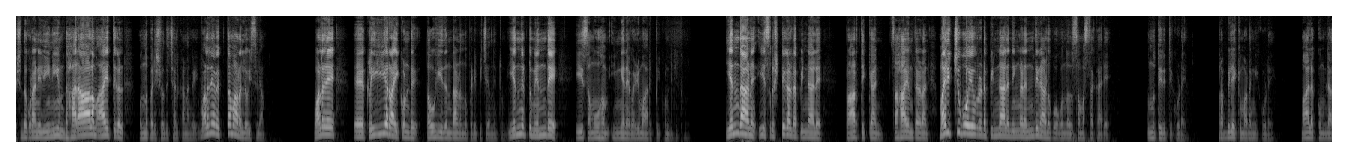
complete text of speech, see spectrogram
വിശുദ്ധ ഖുർആാനിൽ ഇനിയും ധാരാളം ആയത്തുകൾ ഒന്ന് പരിശോധിച്ചാൽ കാണാൻ കഴിയും. വളരെ വ്യക്തമാണല്ലോ ഇസ്ലാം. വളരെ ക്ലിയർ ആയിക്കൊണ്ട് തൗഹീദ് എന്താണെന്ന് പഠിപ്പിച്ചു തന്നിട്ടുണ്ട്. എന്നിട്ടും എന്തേ ഈ സമൂഹം ഇങ്ങനെ വഴിമാറിപ്പോയിക്കൊണ്ടിരിക്കുന്നു? എന്താണ് ഈ സൃഷ്ടികളുടെ പിന്നാലെ പ്രാർത്ഥിക്കാൻ സഹായം തേടാൻ? മരിച്ചുപോയവരുടെ പിന്നാലെ നിങ്ങൾ എന്തിനാണ് പോകുന്നത് സമസ്തക്കാരെ? ഒന്ന് തിരുത്തിക്കൂടെ? റബ്ബിലേക്ക് മടങ്ങിക്കൂടെ? മാലക്കും ലാ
